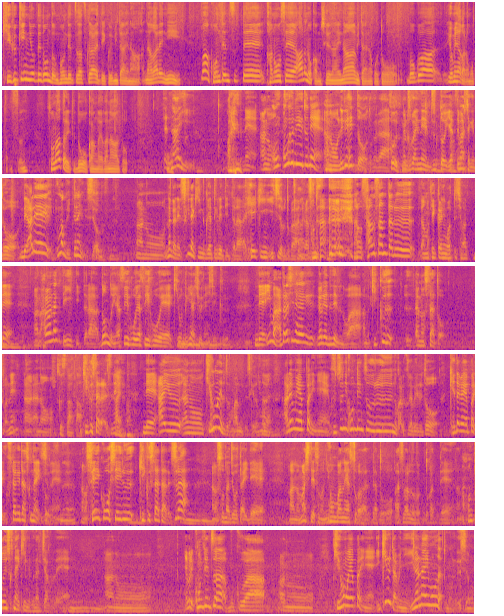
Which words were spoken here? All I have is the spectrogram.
寄付金によってどんどんコンテンツが作られていくみたいな流れにまあコンテンツって可能性あるのかもしれないなみたいなことを僕は読みながら思ったんですよね。そのあたりってどうお考えかなと。ないあれですね、あの音楽で言うとね、あのレディヘッドとかがそ,、ね、そこにねずっとやってましたけど、であれうまくいってないんですよ。あのなんかね好きな金額やってくれって言ったら平均1ドルとかなんかそんな あのさんさんたるあの結果に終わってしまって、あの払わなくていいって言ったらどんどん安い方安い方へ基本的には修練していく、で今新しい流れが出てるのはあのキックあのスタートとかねああのキックスターター。キックスターターですね、はい、でああいうあの寄付モデルとかもあるんですけども、はい、あれもやっぱりね普通にコンテンツを売るのから比べると桁がやっぱり2桁少ないですよね、ね、あの成功しているキックスターターですら、あのそんな状態であのましてその日本版のやつとかだと集まるのとかってあの本当に少ない金額になっちゃうので、あのやっぱりコンテンツは僕はあの基本はやっぱりね生きるためにいらないものだと思うんですよ。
